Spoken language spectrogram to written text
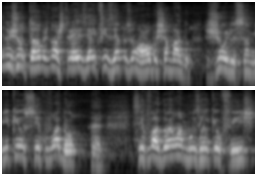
nos juntamos nós três e aí fizemos um álbum chamado Júlio Samico e o Circo Voador. Circo Voador é uma música que eu fiz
